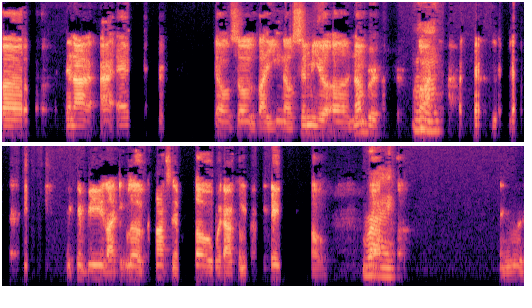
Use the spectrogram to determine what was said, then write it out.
uh, and I I asked her, yo, so like you know, send me your uh, number. So I. I text you that it can be like a little constant flow without communication. So, Right. uh, it was,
